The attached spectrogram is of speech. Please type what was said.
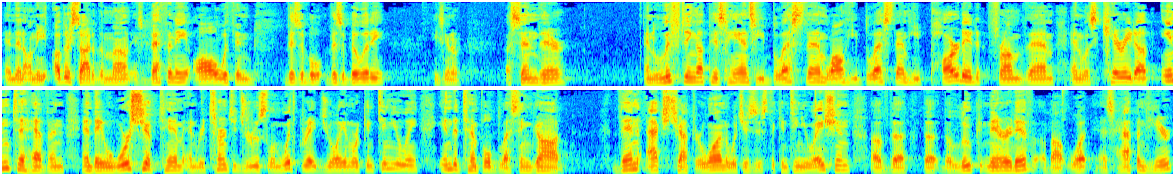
and then on the other side of the mount is Bethany, all within visible, visibility. He's going to ascend there. And lifting up his hands, he blessed them. While he blessed them, he parted from them and was carried up into heaven. And they worshiped him and returned to Jerusalem with great joy and were continually in the temple blessing God. Then Acts chapter 1, which is just the continuation of the, the, the Luke narrative about what has happened here.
